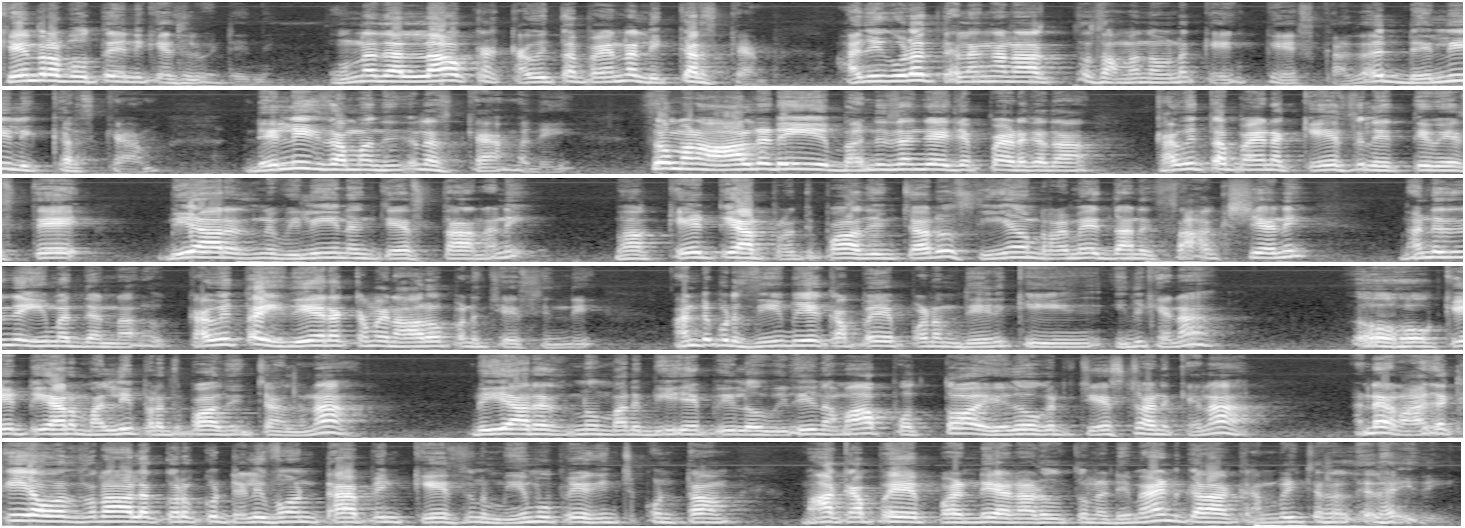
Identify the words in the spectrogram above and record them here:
కేంద్ర ప్రభుత్వం ఎన్ని కేసులు పెట్టింది? ఉన్నదల్లా ఒక కవిత పైన లిక్కర్ స్కామ్. అది కూడా తెలంగాణతో సంబంధం ఉన్న కేసు కాదు. అది ఢిల్లీ లిక్కర్ స్కామ్. ఢిల్లీకి సంబంధించిన స్కామ్ అది. సో మనం ఆల్రెడీ బండి సంజయ్ చెప్పాడు కదా కవిత పైన కేసులు ఎత్తివేస్తే బీఆర్ఎస్ని విలీనం చేస్తానని మా కేటీఆర్ ప్రతిపాదించారు. సీఎం రమేష్ దానికి సాక్షి అని బండి సంజయ్ ఈ మధ్య అన్నారు. కవిత ఇదే రకమైన ఆరోపణ చేసింది. అంటే ఇప్పుడు సిబిఐకి అప్పచెప్పడం దేనికి? ఇదికేనా? ఓహో కేటీఆర్ మళ్ళీ ప్రతిపాదించాలనా? బీఆర్ఎస్ను మరి బీజేపీలో విలీనమా? పొత్త ఏదో ఒకటి చేసడానికేనా అంటే రాజకీయ అవసరాల కొరకు టెలిఫోన్ ట్యాపింగ్ కేసును మేము ఉపయోగించుకుంటాం. మాకు అప్పచెప్పండి అని అడుగుతున్న డిమాండ్ కదా కనిపించడం లేదా ఇది?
